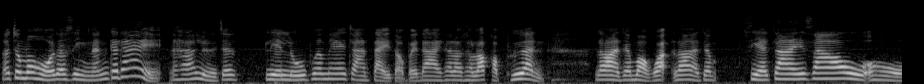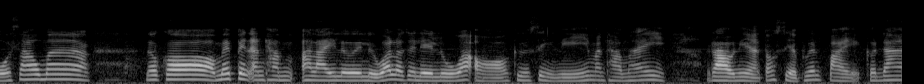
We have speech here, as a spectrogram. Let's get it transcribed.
เราจะโมโหต่อสิ่งนั้นก็ได้นะคะ หรือจะ เรียนรู้เพื่อไม่ให้จานไต่ต่อไปได้ ถ้าเราทะเลาะกับเพื่อน เราอาจจะบอกว่าเราอาจจะเสียใจเศร้า โอ้โห เศร้ามาก แล้วก็ไม่เป็นอันทำอะไรเลย หรือว่าเราจะเรียนรู้ว่า อ๋อ คือสิ่งนี้มันทำให้เราเนี่ยต้องเสียเพื่อนไปก็ได้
